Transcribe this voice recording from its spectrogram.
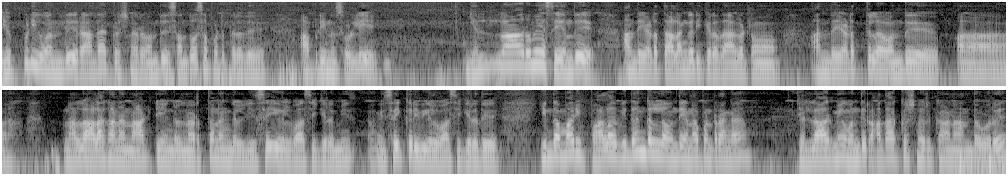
எப்படி வந்து ராதாகிருஷ்ணரை வந்து சந்தோஷப்படுத்துறது அப்படின்னு சொல்லி எல்லாருமே சேர்ந்து அந்த இடத்த அலங்கரிக்கிறதாகட்டும் அந்த இடத்துல வந்து நல்ல அழகான நாட்டியங்கள் நர்த்தனங்கள் இசைகள் வாசிக்கிற மி இசைக்கருவிகள் வாசிக்கிறது இந்த மாதிரி பல விதங்களில் வந்து என்ன பண்ணுறாங்க எல்லாருமே வந்து ராதாகிருஷ்ணருக்கான அந்த ஒரு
